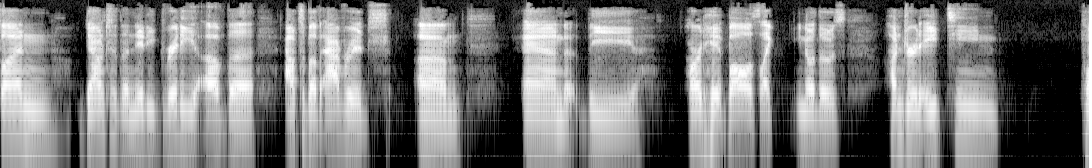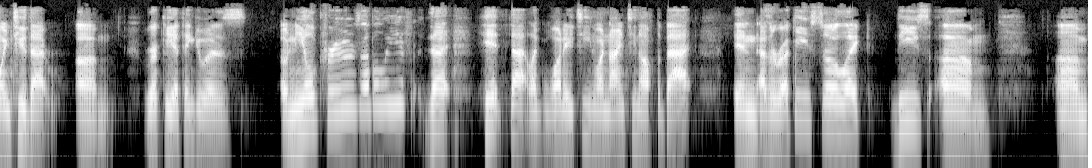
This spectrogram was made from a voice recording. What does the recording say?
fun down to the nitty gritty of the outs above average um, and the hard hit balls like you know those 118.2 that um, rookie I think it was Oneil Cruz I believe that hit that like 118 119 off the bat in as a rookie. So like these um um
